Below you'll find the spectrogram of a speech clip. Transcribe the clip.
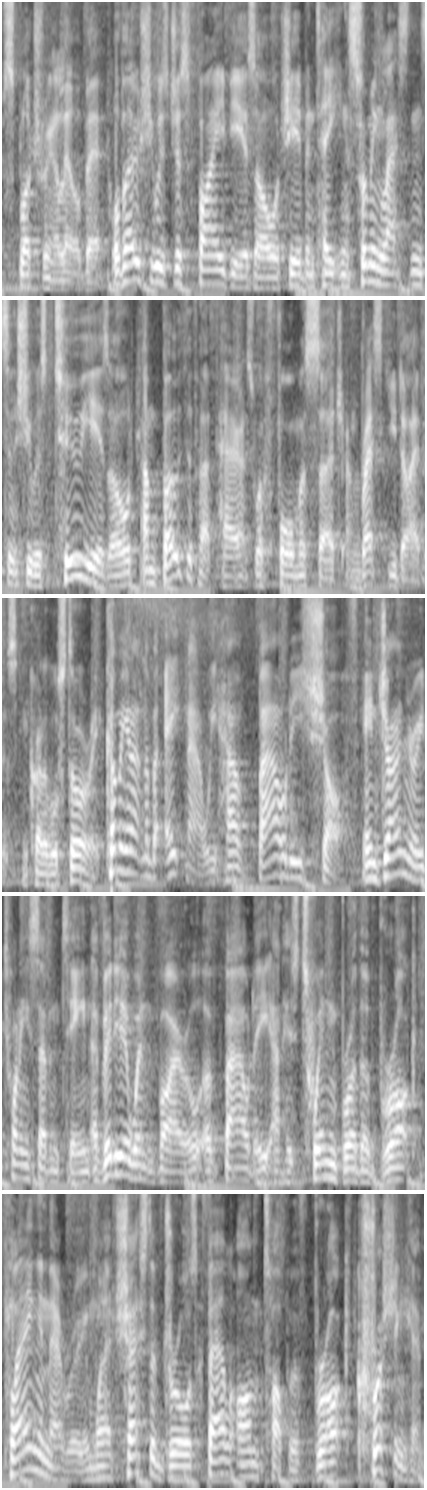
spluttering a little bit. Although she was just 5 years old, she had been taking swimming lessons since she was 2 years old and both of her parents were former search and rescue divers. Incredible story. Coming in at number 8 now, we have Bowdy Shoff. In January 2017, a video went viral of Bowdy and his twin brother Brock playing in their room when a chest of drawers fell on top of Brock, crushing him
